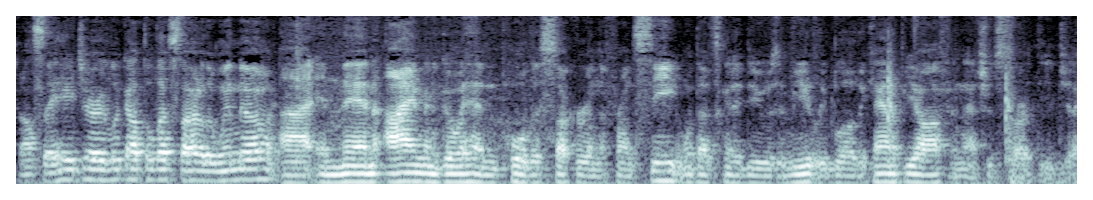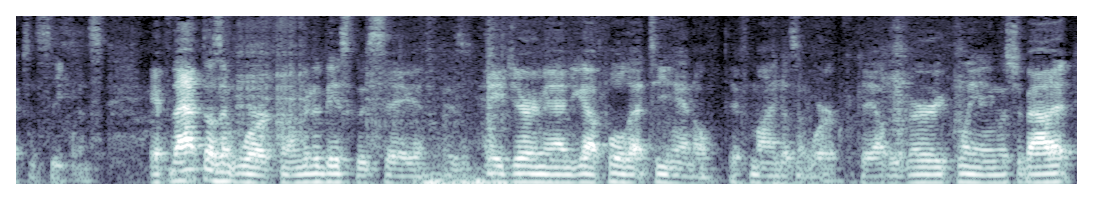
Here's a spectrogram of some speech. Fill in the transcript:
And I'll say, hey, Jerry, look out the left side of the window. Uh, and then I'm going to go ahead and pull this sucker in the front seat. And what that's going to do is immediately blow the canopy off, and that should start the ejection sequence. If that doesn't work, then I'm going to basically say, hey, Jerry, man, you got to pull that T-handle if mine doesn't work. Okay, I'll be very plain English about it.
